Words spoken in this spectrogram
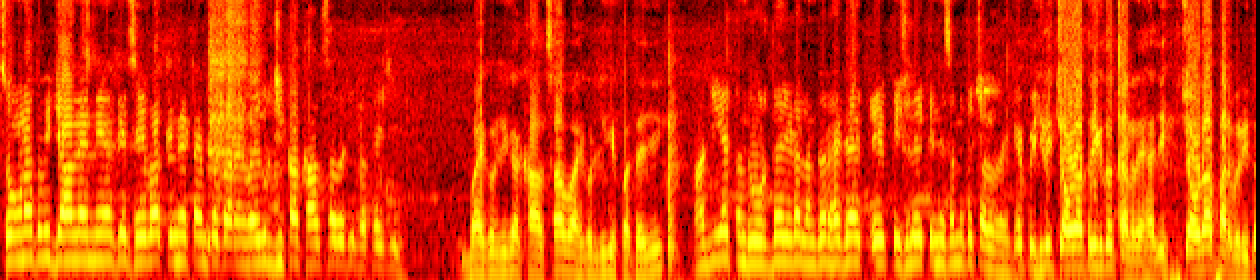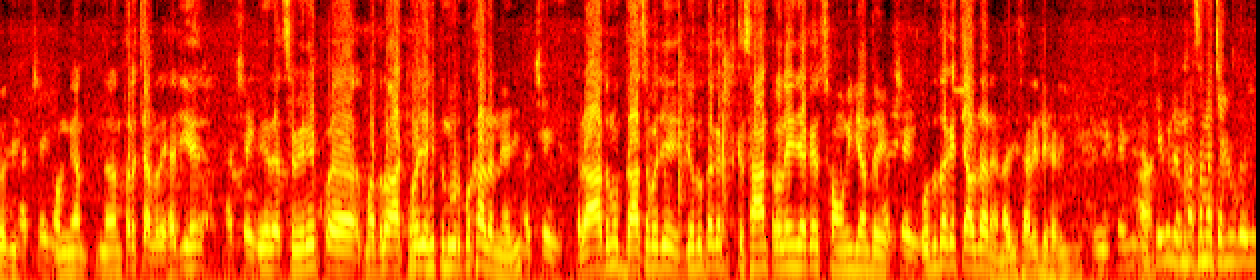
ਸੋ ਉਹਨਾਂ ਤੋਂ ਵੀ ਜਾਣ ਲੈਂਦੇ ਆ ਕਿ ਸੇਵਾ ਕਿੰਨੇ ਟਾਈਮ ਤੋਂ ਕਰ ਰਹੇ ਵਾਹਿਗੁਰੂ ਜੀ ਕਾ ਖਾਲਸਾ, ਵਾਹਿਗੁਰੂ ਜੀ ਫਤਿਹ ਜੀ। ਵਾਹਿਗੁਰੂ ਜੀ ਕਾ ਖਾਲਸਾ, ਵਾਹਿਗੁਰੂ ਜੀ ਕੀ ਫਤਿਹ ਜੀ। ਹਾਂਜੀ ਇਹ ਤੰਦੂਰ ਦਾ ਜਿਹੜਾ ਲੰਗਰ ਹੈਗਾ ਇਹ ਪਿਛਲੇ ਕਿੰਨੇ ਸਮੇਂ ਤੋਂ ਚੱਲ ਰਿਹਾ ਹੈ ਇਹ ਪਿਛਲੀ 14 ਤਰੀਕ ਤੋਂ ਚੱਲ ਰਿਹਾ ਜੀ 14 ਫਰਵਰੀ ਤੋਂ ਜੀ। ਹੁਣ ਨਿਰੰ- ਨਿਰੰਤਰ ਚੱਲ ਰਿਹਾ ਜੀ ਇਹ। ਅੱਛਾ ਜੀ। ਇਹ ਸਵੇਰੇ ਮਤਲਬ 8 ਵਜੇ ਅਸੀਂ ਤੰਦੂਰ ਪਖਾ ਲੈਂਦੇ ਆ ਜੀ। ਅੱਛਾ ਜੀ। ਰਾਤ ਨੂੰ 10 ਵਜੇ ਜਦੋਂ ਤੱਕ ਕਿਸਾਨ ਟਰਲੇ ਜਾ ਕੇ ਸੌਂ ਨਹੀਂ ਜਾਂਦੇ। ਉਦੋਂ ਤੱਕ ਚੱਲਦਾ ਰਹਿੰਦਾ ਜੀ ਸਾਰੀ ਦਿਹਾੜੀ ਜੀ। ਠੀਕ ਹੈ ਜੀ। ਅੱਗੇ ਵੀ ਲੰਮਾ ਸਮਾਂ ਚੱਲੂਗਾ ਜੀ?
